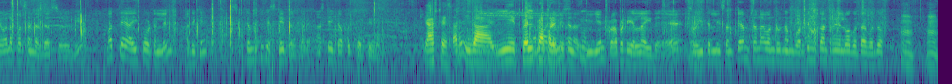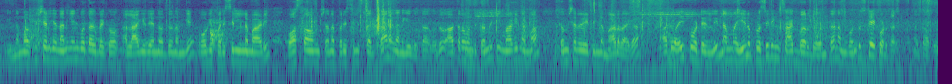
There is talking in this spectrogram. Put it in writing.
ಡೆವಲಪರ್ಸ್ ಅಂಡ್ ಅದರ್ಸ್ ಹೋಗಿ ಮತ್ತೆ ಹೈಕೋರ್ಟಲ್ಲಿ ಅದಕ್ಕೆ ಕಮಿಟಿಗೆ ಸ್ಟೇ ತರ್ತಾರೆ. ಆ ಸ್ಟೇ ಕಾಪಿ ಕೊಡ್ತೀವಿ. ಸ್ಟೇ ಸರ್ ಈಗ ಈ ಟ್ವೆಲ್ ಪ್ರಾಪರ್ಟಿ Commissioner, ಈ ಏನು ಪ್ರಾಪರ್ಟಿ ಎಲ್ಲ ಇದೆ ಸೊ ಇದರಲ್ಲಿ ಸತ್ಯಾಂಶನ ಒಂದು ನಮ್ಗೆ ವರದಿ ಮುಖಾಂತರ ಇಲ್ವಾ ಗೊತ್ತಾಗೋದು? ಈ ನಮ್ಮ ಅಫಿಷಿಯಲ್ಗೆ ನನಗೆ ಹೆಂಗೆ ಗೊತ್ತಾಗಬೇಕು? ಅಲ್ಲಾಗಿದೆ ಅನ್ನೋದು ನಮಗೆ ಹೋಗಿ ಪರಿಶೀಲನೆ ಮಾಡಿ ವಾಸ್ತವಾಂಶನ ಪರಿಶೀಲಿಸಿದಾಗ ತಾನೇ ನನಗೆ ಗೊತ್ತಾಗೋದು. ಆ ಥರ ಒಂದು ಕಮಿಟಿ ಮಾಡಿ ನಮ್ಮ ಕಮಿಷನರೇಟಿಂದ ಮಾಡಿದಾಗ ಅದು ಹೈಕೋರ್ಟಲ್ಲಿ ನಮ್ಮ ಏನು ಪ್ರೊಸೀಡಿಂಗ್ಸ್ ಆಗಬಾರ್ದು ಅಂತ ನಮಗೊಂದು ಸ್ಟೇ ಕೊಡ್ತಾರೆ ಆ ಕಾಪಿ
